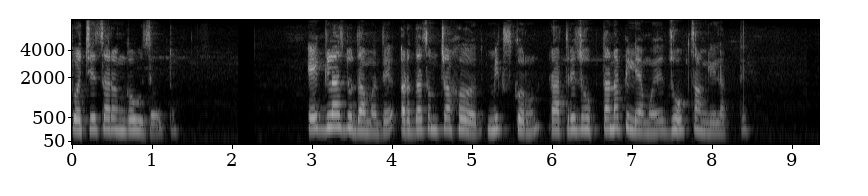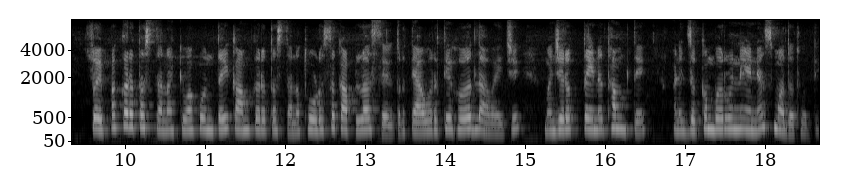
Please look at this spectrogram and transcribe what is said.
त्वचेचा रंग उजळतो. एक ग्लास दुधामध्ये अर्धा चमचा हळद मिक्स करून रात्री झोपताना पिल्यामुळे झोप चांगली लागते. स्वयंपाक करत असताना किंवा कोणतंही काम करत असताना थोडंसं कापलं असेल तर त्यावरती हळद लावायची म्हणजे रक्त येणं थांबते आणि जखम भरून येण्यास मदत होते.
